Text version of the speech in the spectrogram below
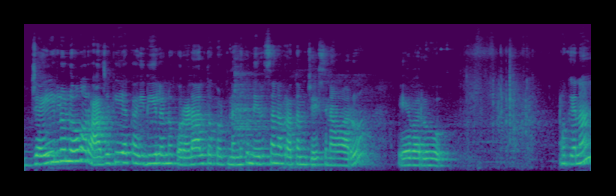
జైలులో రాజకీయ ఖైదీలను కొరడాలతో కొట్టినందుకు నిరసన వ్రతం చేసిన వారు ఎవరు? ఓకేనా?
